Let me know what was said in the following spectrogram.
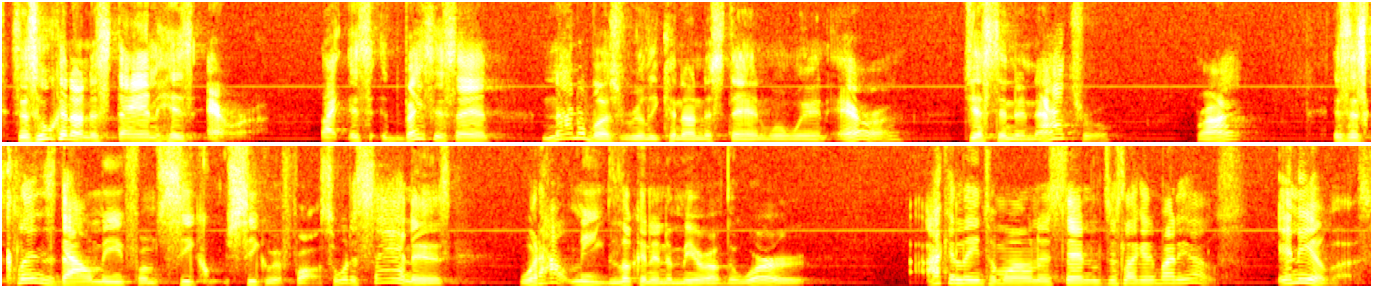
It says, Who can understand his error? Like, it's basically saying, none of us really can understand when we're in error, just in the natural, right? It says, cleanse thou me from secret, secret faults. So what it's saying is, without me looking in the mirror of the word, I can lean to my own understanding just like anybody else. Any of us.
